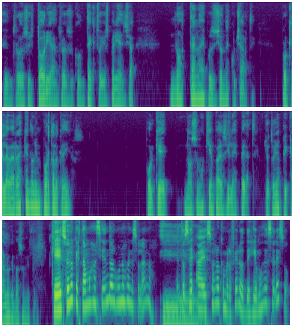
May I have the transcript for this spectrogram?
dentro de su historia, dentro de su contexto y experiencia, no está en la disposición de escucharte. Porque la verdad es que no le importa lo que digas. Porque no somos quien para decirle, espérate, yo te voy a explicar lo que pasó en mi país. Que eso es lo que estamos haciendo algunos venezolanos. Y, Entonces, a eso es a lo que me refiero. Dejemos de hacer eso.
